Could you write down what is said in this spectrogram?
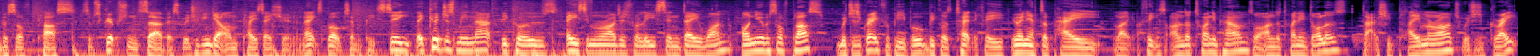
Ubisoft Plus subscription service, which you can get on PlayStation and Xbox and PC. They could just mean that because AC Mirage is released in day one on Ubisoft Plus, which is great for people because technically you only have to pay like I think it's under 20 pounds or under 20 dollars to actually play Mirage, which is great.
